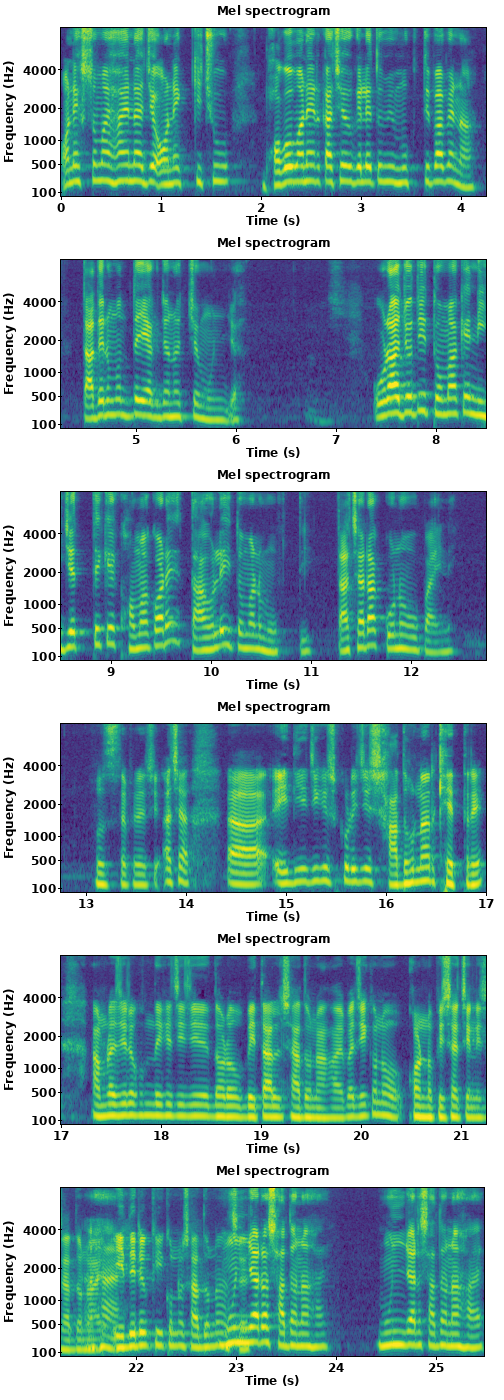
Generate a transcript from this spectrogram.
অনেক সময় হয় না যে অনেক কিছু ভগবানের কাছেও গেলে তুমি মুক্তি পাবে না তাদের মধ্যেই একজন হচ্ছে মুঞ্জা। ওরা যদি তোমাকে নিজের থেকে ক্ষমা করে তাহলেই তোমার মুক্তি। তাছাড়া কোনো উপায় নেই। বুঝতে পেরেছি। আচ্ছা এই দিয়ে জিজ্ঞেস করি যে সাধনার ক্ষেত্রে আমরা যেরকম দেখেছি যে ধরো বেতাল সাধনা হয় বা যে কোনো কর্ণপিসাচিনী সাধনা হয় হ্যাঁ। এদেরও কি কোনো সাধনা মুঞ্জারও সাধনা হয় মুঞ্জার সাধনা হয়।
